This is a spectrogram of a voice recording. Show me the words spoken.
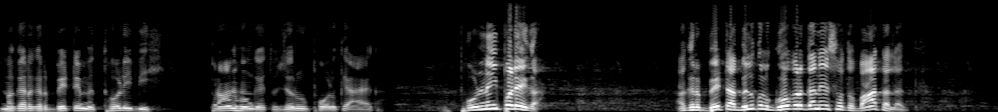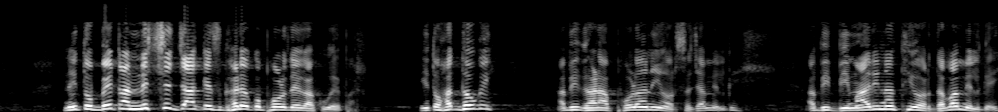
मगर अगर बेटे में थोड़ी भी प्राण होंगे तो ज़रूर फोड़ के आएगा। फोड़ना ही पड़ेगा। अगर बेटा बिल्कुल गोबर गणेश हो तो बात अलग। नहीं तो बेटा निश्चित जाके इस घड़े को फोड़ देगा कुएँ पर। ये तो हद हो गई। अभी घड़ा फोड़ा नहीं और सजा मिल गई। अभी बीमारी ना थी और दवा मिल गई।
